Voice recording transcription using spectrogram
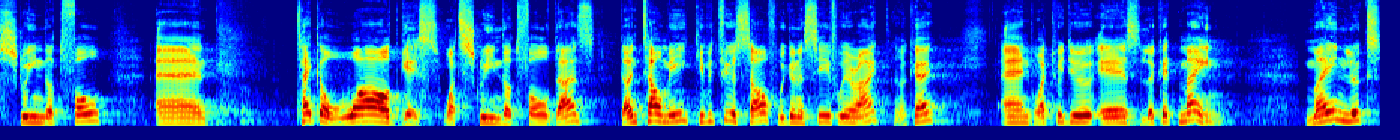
screen.fill. And take a wild guess what screen.fill does. Don't tell me, keep it for yourself. We're going to see if we're right, okay? And what we do is look at main. Main looks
